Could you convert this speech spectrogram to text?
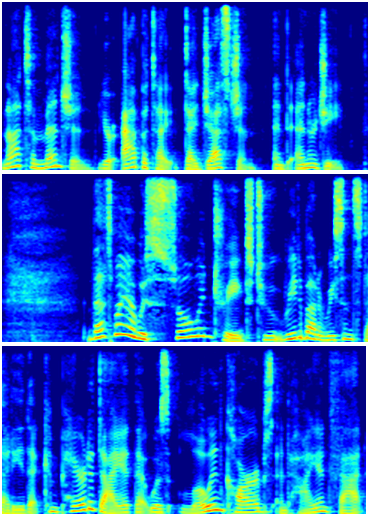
not to mention your appetite, digestion, and energy. That's why I was so intrigued to read about a recent study that compared a diet that was low in carbs and high in fat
